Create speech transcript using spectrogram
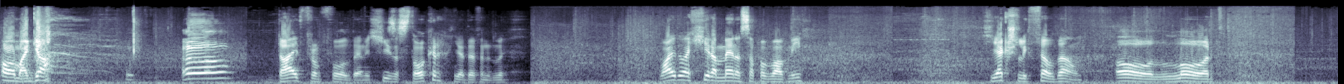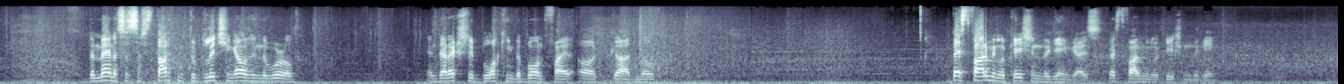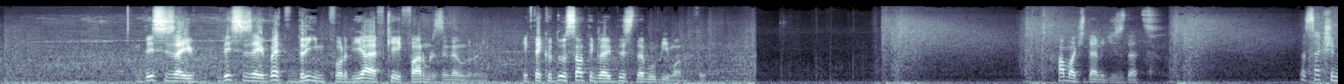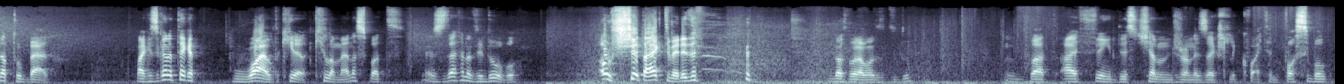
Oh my god! oh! Died from fall damage. He's a stalker? Yeah, definitely. Why do I hear a menace up above me? He actually fell down. Oh lord. The menaces are starting to glitching out in the world. And they're actually blocking the bonfire. Oh god, no. Best farming location in the game, guys. Best farming location in the game. This is a this is a wet dream for the AFK farmers in Elden Ring. If they could do something like this, that would be wonderful. How much damage is that? That's actually not too bad. Like, it's gonna take a while to kill, kill a menace, but it's definitely doable. Oh shit, I activated it! not what I wanted to do. But I think this challenge run is actually quite impossible.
